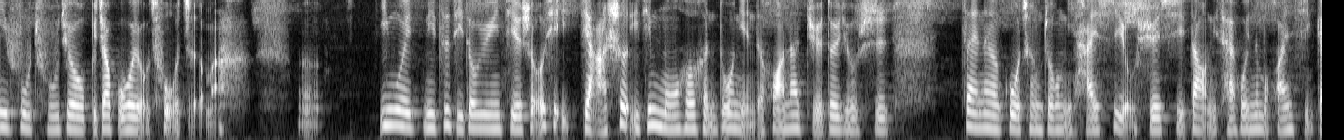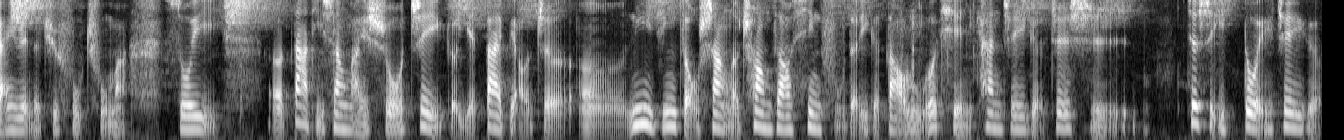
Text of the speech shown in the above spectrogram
意付出就比较不会有挫折嘛，嗯。因为你自己都愿意接受，而且假设已经磨合很多年的话，那绝对就是在那个过程中，你还是有学习到，你才会那么欢喜甘愿的去付出嘛。所以，呃，大体上来说，这个也代表着，呃，你已经走上了创造幸福的一个道路。而且，你看这个，这是这是一对，这个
